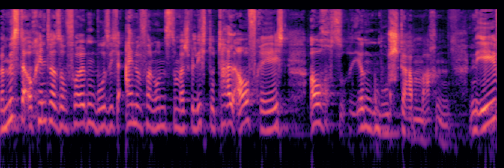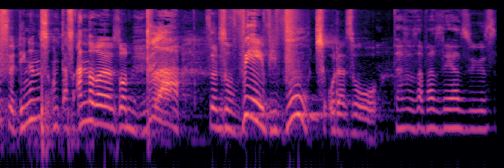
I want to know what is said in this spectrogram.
Man müsste auch hinter so Folgen, wo sich eine von uns, zum Beispiel ich, total aufregt, auch so irgendeinen Buchstaben machen. Ein E für Dingens und das andere so ein Blah, so, so W wie Wut oder so. Das ist aber sehr süß.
